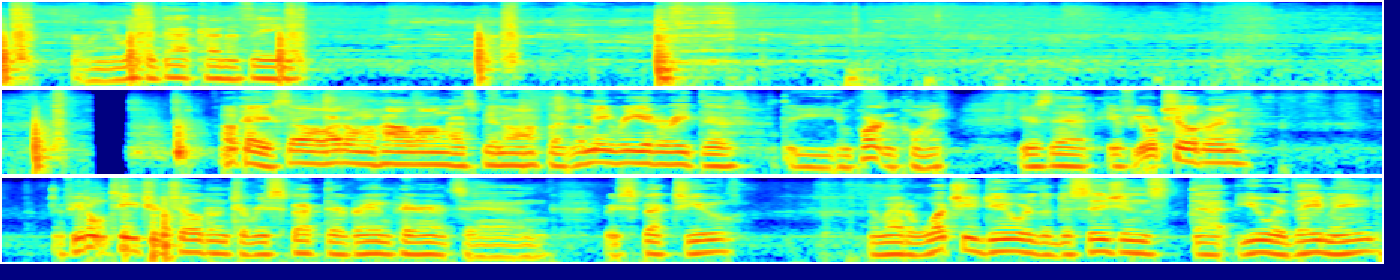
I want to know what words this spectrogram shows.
So when you look at that kind of thing, Okay, so I don't know how long that's been off, but let me reiterate the, the important point is that if your children, if you don't teach your children to respect their grandparents and respect you, no matter what you do or the decisions that you or they made,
